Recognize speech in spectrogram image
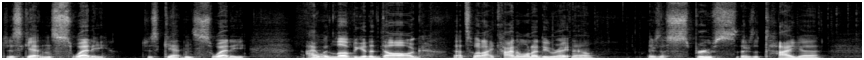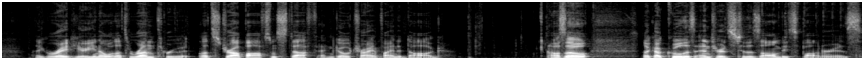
Just getting sweaty. Just getting sweaty. I would love to get a dog. That's what I kind of want to do right now. There's a spruce. There's a taiga. Like right here. You know what? Let's run through it. Let's drop off some stuff and go try and find a dog. Also, look how cool this entrance to the zombie spawner is.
